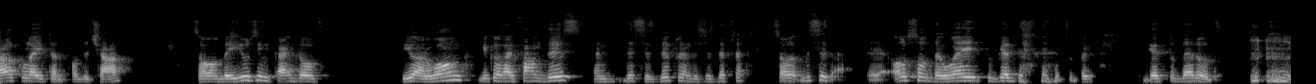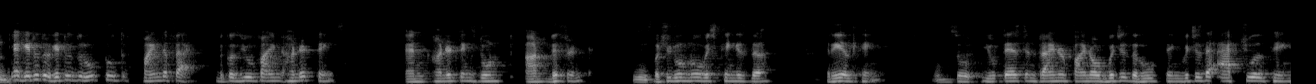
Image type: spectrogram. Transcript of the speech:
calculator for the chart. So they're using kind of you are wrong because I found this and this is different. This is different. So this is also the way to get to the get to the root. yeah get to the get to the root to find the fact because you find 100 things and 100 things don't are different yes. but you don't know which thing is the real thing Mhm. so you test and try and find out which is the root thing which is the actual thing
